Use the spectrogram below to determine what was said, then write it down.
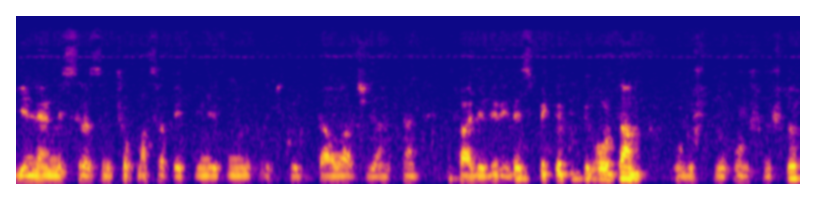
yenilenmesi sırasında çok masraf ettiğini, bunu işte dava açacağını falan ifadeleriyle spekülatif bir ortam oluştu, oluşmuştu.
